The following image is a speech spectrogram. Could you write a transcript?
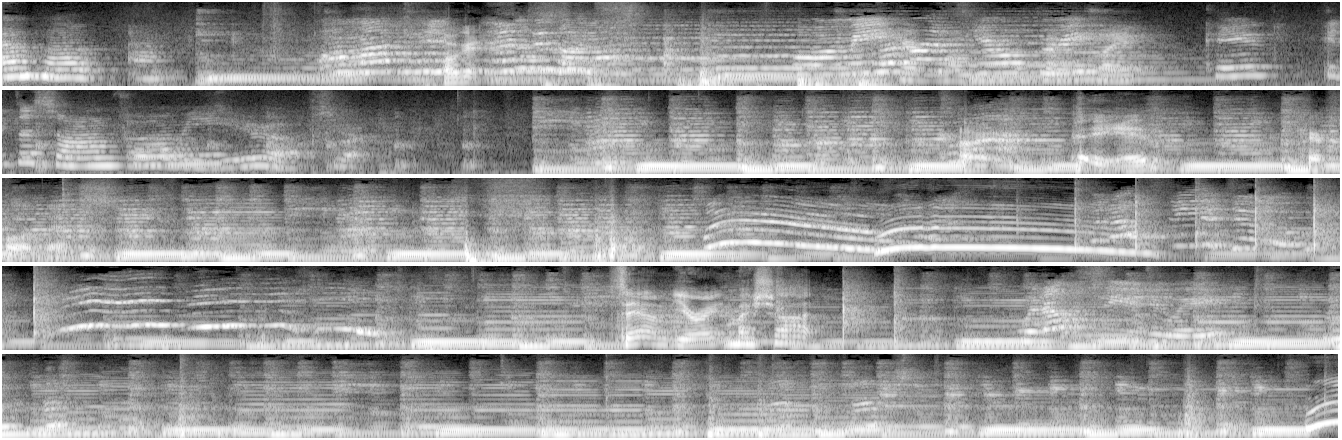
Mama, Okay. can you get this for me? Careful. Zero That's three. light. Can you get this on for me? Zero. All right. Hey, Abe. Careful of this. Woo! You're right in my shot. What else do you do, Abe? Woohoo!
